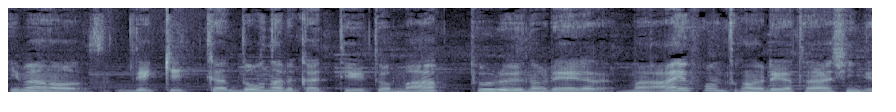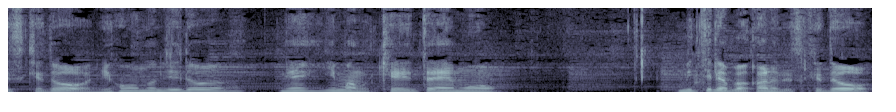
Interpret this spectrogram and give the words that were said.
今の、で、結果どうなるかっていうと、まあ、Apple の例が、まあ、iPhone とかの例が正しいんですけど、日本の自動、ね、今の携帯も、見てればわかるんですけど、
